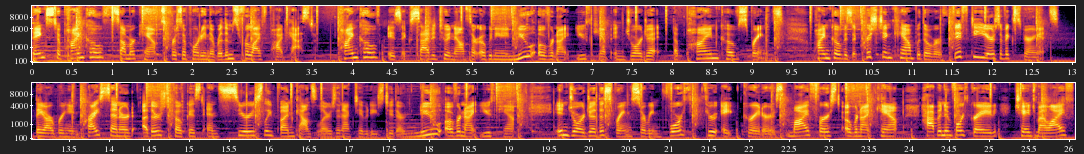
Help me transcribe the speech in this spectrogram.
Thanks to Pine Cove Summer Camps for supporting the Rhythms for Life podcast. Pine Cove is excited to announce they're opening a new overnight youth camp in Georgia, the Pine Cove Springs. Pine Cove is a Christian camp with over 50 years of experience. They are bringing Christ centered, others focused, and seriously fun counselors and activities to their new overnight youth camp in Georgia this spring, serving fourth through eighth graders. My first overnight camp happened in fourth grade, changed my life,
